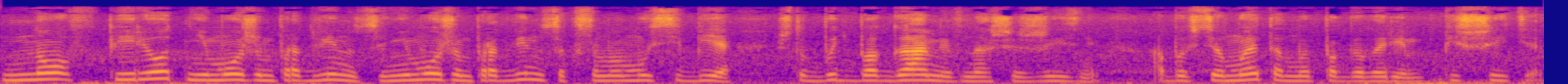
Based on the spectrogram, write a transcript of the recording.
но вперед не можем продвинуться, не можем продвинуться к самому себе, чтобы быть богами в нашей жизни. Обо всем этом мы поговорим. Пишите.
